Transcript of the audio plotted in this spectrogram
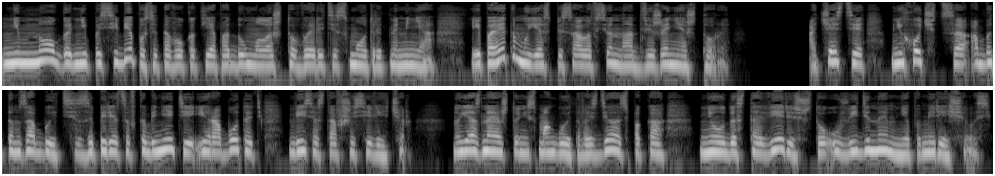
немного не по себе после того, как я подумала, что Верити смотрит на меня, и поэтому я списала все на движение шторы. Отчасти мне хочется об этом забыть, запереться в кабинете и работать весь оставшийся вечер. Но я знаю, что не смогу этого сделать, пока не удостоверюсь, что увиденное мне померещилось.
